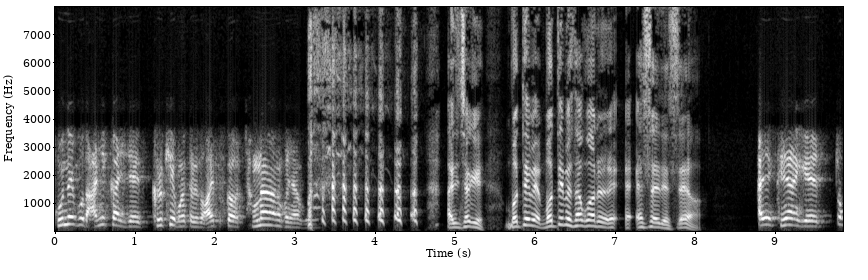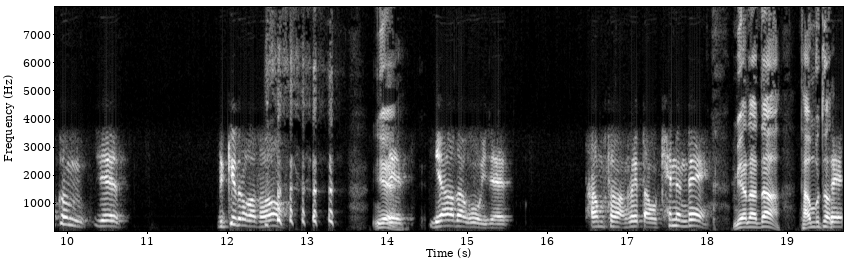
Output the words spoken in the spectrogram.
보내고 나니까 이제 그렇게 보냈다 그래서 와이프가 장난하는 거냐고. 아니, 저기, 뭐 때문에, 뭐 때문에 사과를 해- 했어야 됐어요? 아니, 그냥 이게 조금 이제, 늦게 들어가서, 예. 네, 미안하다고 이제, 다음부터는 안 그랬다고 했는데, 미안하다. 다음부터 네,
